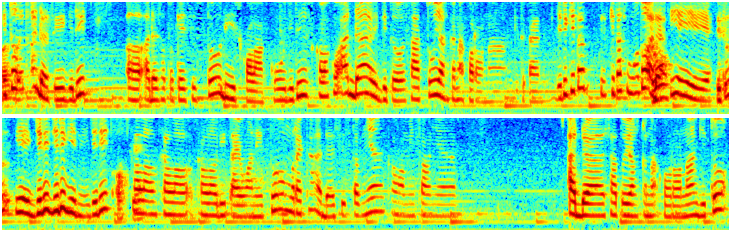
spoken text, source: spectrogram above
Itu itu ada sih. Jadi eh, ada satu cases tuh di sekolahku. Jadi sekolahku ada gitu satu yang kena corona gitu kan. Jadi kita kita semua tuh ada. Oh. Iya iya iya. itu Iya. Jadi jadi gini. Jadi oke. Kalau kalau kalau di Taiwan itu mereka ada sistemnya kalau misalnya ada satu yang kena corona gitu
